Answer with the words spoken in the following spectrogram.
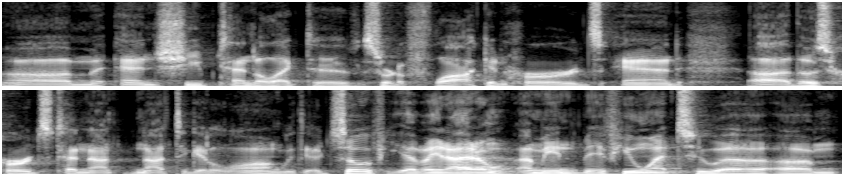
um, and sheep tend to like to sort of flock in herds, and uh, those herds tend not not to get along with you. So, if I mean, I don't. I mean, if you went to a um,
